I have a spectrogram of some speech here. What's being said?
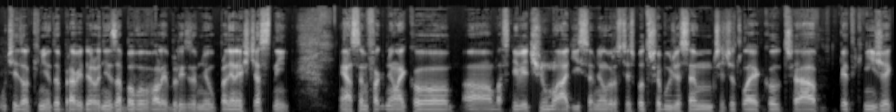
Učitelky mě to pravidelně zabavovaly, byly ze mě úplně nešťastný. Já jsem fakt měl jako uh, vlastně většinu mládí jsem měl prostě spotřebu, že jsem přečetl jako třeba pět knížek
